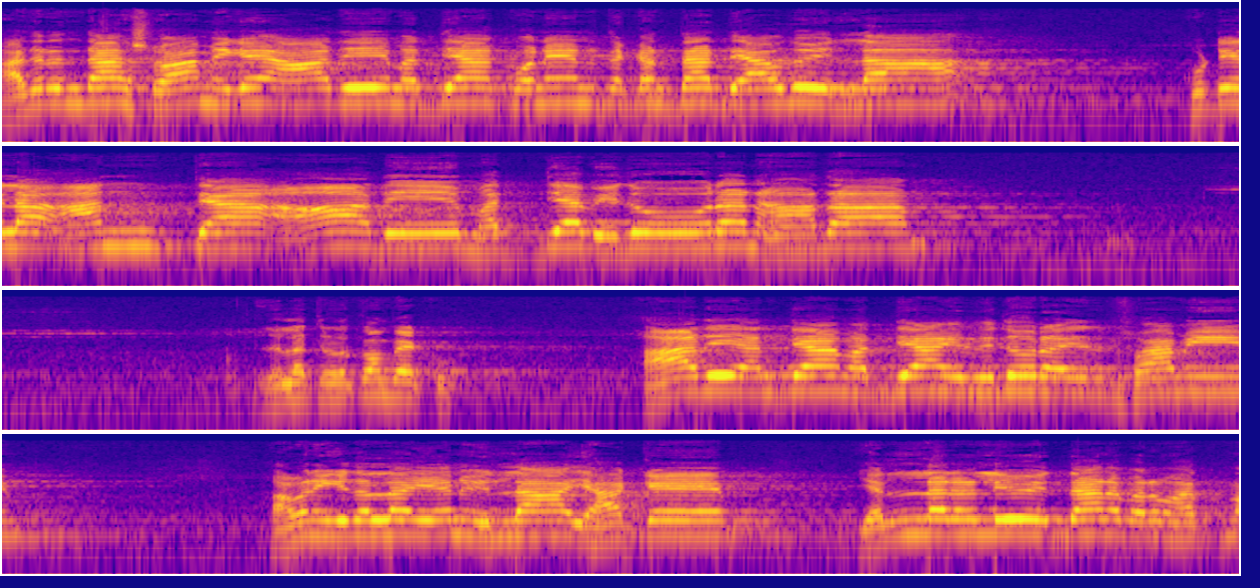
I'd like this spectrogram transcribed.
ಅದರಿಂದ ಸ್ವಾಮಿಗೆ ಆದಿ, ಮಧ್ಯ, ಕೊನೆ ಅನ್ನತಕ್ಕಂಥದ್ದು ಯಾವುದೂ ಇಲ್ಲ. ಕುಟಿಲ ಅಂತ್ಯ, ಆದಿ, ಮಧ್ಯ, ವಿದೂರನಾದ. ಇದೆಲ್ಲ ತಿಳ್ಕೊಬೇಕು. ಆದಿ, ಅಂತ್ಯ, ಮಧ್ಯ, ವಿದೂರ, ಸ್ವಾಮಿ. ಅವನಿಗಿದೆಲ್ಲ ಏನು ಇಲ್ಲ. ಯಾಕೆ? ಎಲ್ಲರಲ್ಲಿಯೂ ಇದ್ದಾನೆ ಪರಮಾತ್ಮ.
